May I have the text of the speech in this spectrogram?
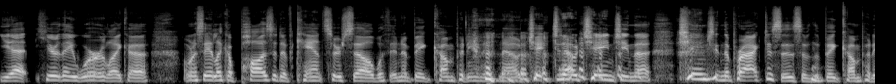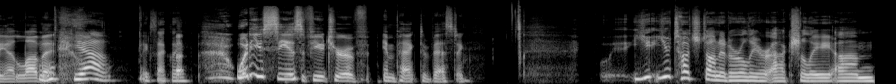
yet here they were like a i want to say like a positive cancer cell within a big company and now cha- now changing the changing the practices of the big company i love it yeah exactly uh, what do you see as the future of impact investing you, you touched on it earlier, actually, um,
